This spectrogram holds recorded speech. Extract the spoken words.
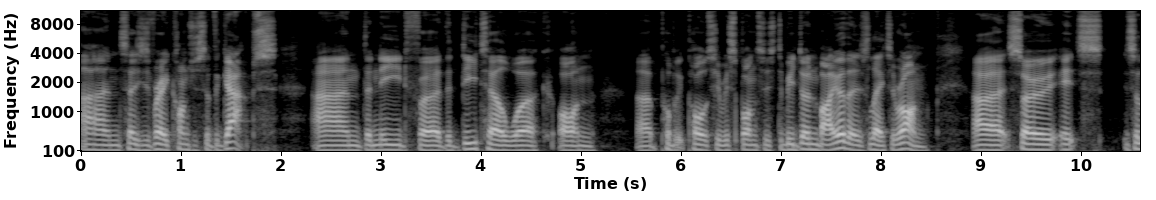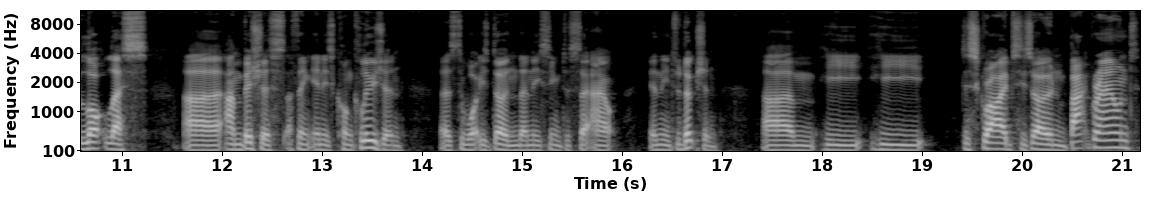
and says he's very conscious of the gaps and the need for the detail work on uh, public policy responses to be done by others later on. Uh, so it's it's a lot less ambitious, I think, in his conclusion as to what he's done than he seemed to set out in the introduction. Um, he, he describes his own background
